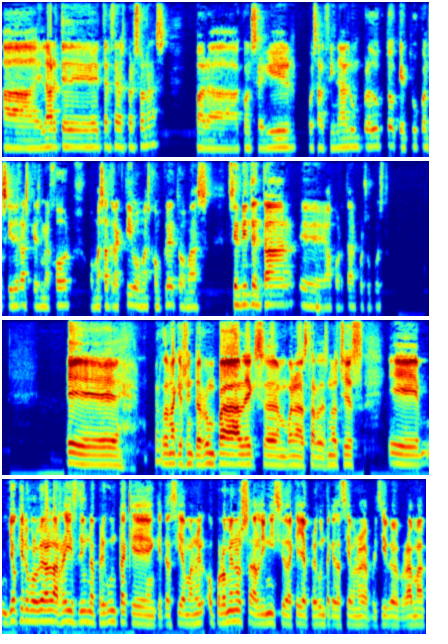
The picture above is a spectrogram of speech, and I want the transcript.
al arte de terceras personas para conseguir, pues al final, un producto que tú consideras que es mejor o más atractivo, más completo, más... Siempre intentar eh, aportar, por supuesto. Eh, perdona que os interrumpa, Alex. Eh, buenas tardes, noches. Eh, yo quiero volver a la raíz de una pregunta que, te hacía Manuel, o por lo menos al inicio de aquella pregunta que te hacía Manuel al principio del programa,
